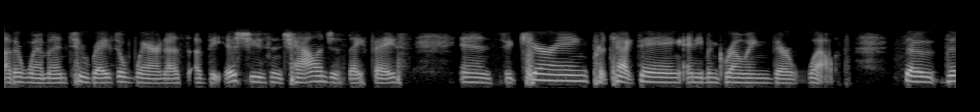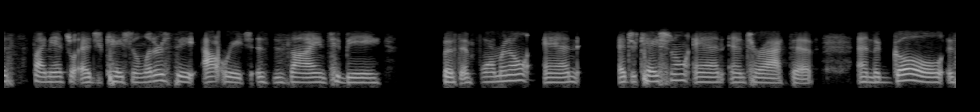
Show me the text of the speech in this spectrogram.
other women to raise awareness of the issues and challenges they face in securing, protecting, and even growing their wealth. So, this financial education literacy outreach is designed to be both informational and educational and interactive. And the goal is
